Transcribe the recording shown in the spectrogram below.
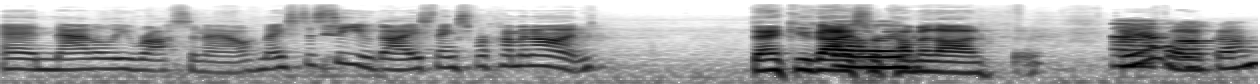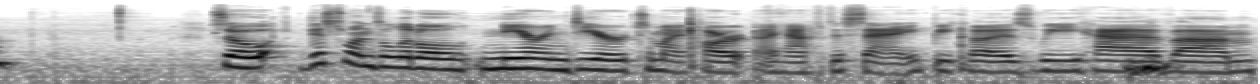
and Natalie Rossinow. Nice to see you guys. Thanks for coming on. Thank you guys for coming on. You're welcome. So this one's a little near and dear to my heart, I have to say, because we have um,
